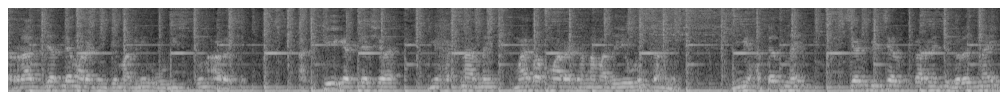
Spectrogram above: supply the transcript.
राज्यातल्या मराठीची मागणी ओबीसीतून आरक्षण. आणि ते घेतल्याशिवाय मी हटणार नाही. मायबाप मराठ्यांना माझं एवढंच सांगणं मी हटत नाही. चलबिचल करण्याची गरज नाही.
